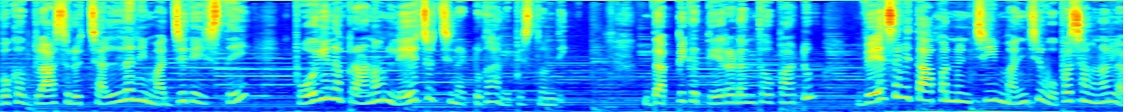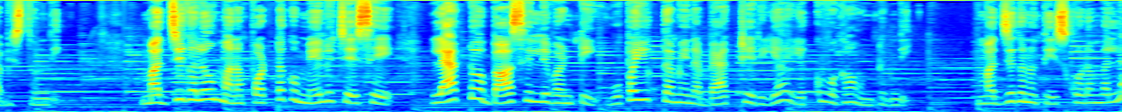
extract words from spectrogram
ఒక గ్లాసుడు చల్లని మజ్జిగ ఇస్తే పోయిన ప్రాణం లేచొచ్చినట్టుగా అనిపిస్తుంది. దప్పిక తీరడంతో పాటు వేసవి తాపం నుంచి మంచి ఉపశమనం లభిస్తుంది. మజ్జిగలో మన పొట్టకు మేలు చేసే లాక్టోబాసిల్లి వంటి ఉపయుక్తమైన బ్యాక్టీరియా ఎక్కువగా ఉంటుంది. మజ్జిగను తీసుకోవడం వల్ల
